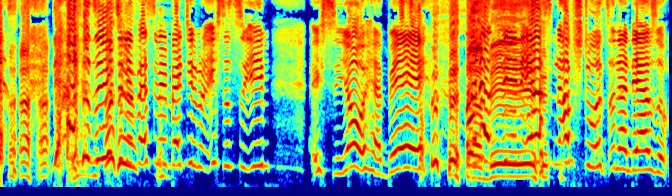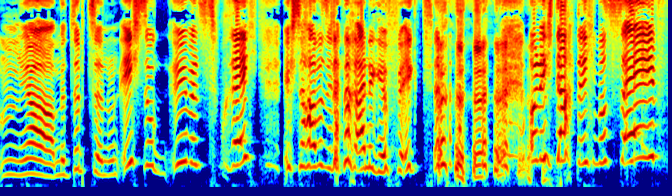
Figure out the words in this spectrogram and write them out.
ist, der hatte so viele Festivalbändchen und ich so zu ihm. Ich so, yo, Herr B, wann Herr hat Sie den ersten Absturz? Und dann der so, "Mm, ja, mit 17. Und ich so übelst frech. Ich so, haben Sie danach eine gefickt? und ich dachte, ich muss safe,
